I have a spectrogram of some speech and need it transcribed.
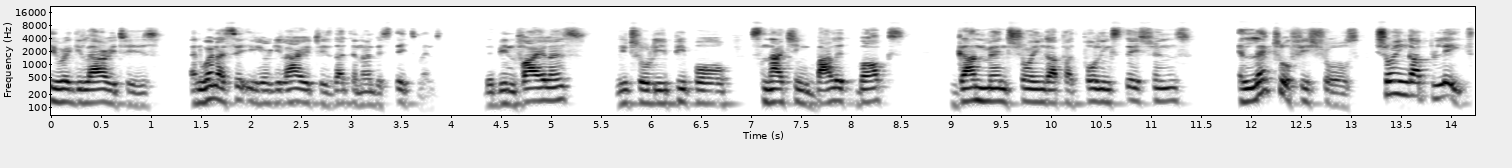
irregularities. And when I say irregularities, that's an understatement. There have been violence, literally people snatching ballot box, gunmen showing up at polling stations, electoral officials showing up late.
